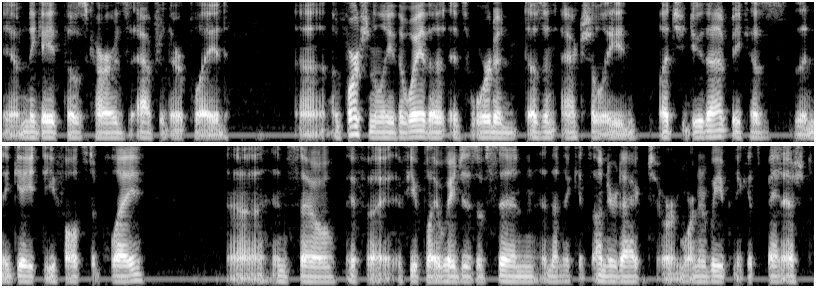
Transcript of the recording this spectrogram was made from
you know, negate those cards after they're played. Uh, unfortunately, the way that it's worded doesn't actually let you do that because the negate defaults to play. Uh, and so if uh, if you play Wages of Sin and then it gets underdecked or Mourn and Weep and it gets banished,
